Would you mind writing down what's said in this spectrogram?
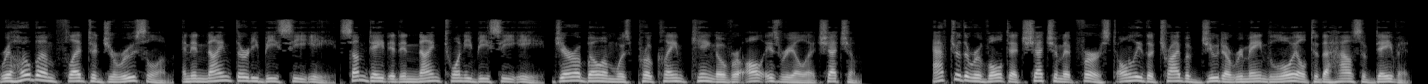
Rehoboam fled to Jerusalem, and in 930 BCE some date it in 920 BCE, Jeroboam was proclaimed king over all Israel at Shechem. After the revolt at Shechem at first only the tribe of Judah remained loyal to the house of David.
